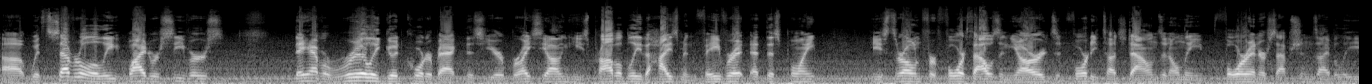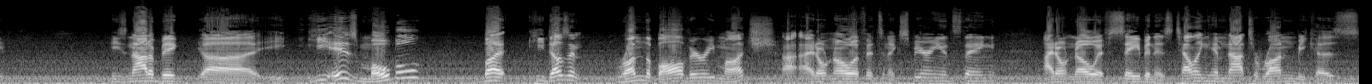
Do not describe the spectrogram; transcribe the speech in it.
uh, with several elite wide receivers. They have a really good quarterback this year, Bryce Young. He's probably the Heisman favorite at this point. He's thrown for 4,000 yards and 40 touchdowns and only four interceptions, I believe. He's not a big. Uh, he, he is mobile, but he doesn't run the ball very much. I, I don't know if it's an experience thing. I don't know if Saban is telling him not to run because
